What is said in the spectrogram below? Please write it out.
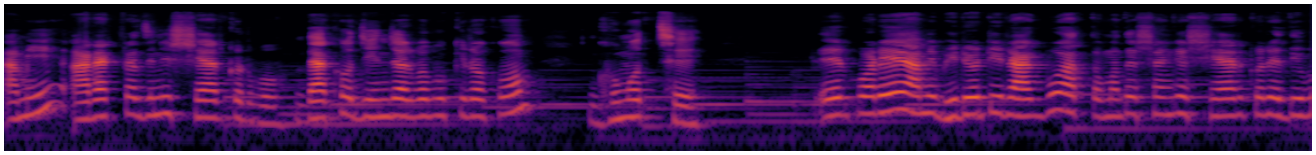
আমি আর একটা জিনিস শেয়ার করব। দেখো জিঞ্জারবাবু কীরকম ঘুমোচ্ছে। এরপরে আমি ভিডিওটি রাখব আর তোমাদের সঙ্গে শেয়ার করে দিব।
